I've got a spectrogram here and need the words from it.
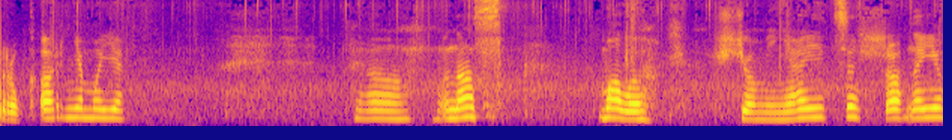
Перукарня моя. Е, У нас мало що міняється з шаною.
